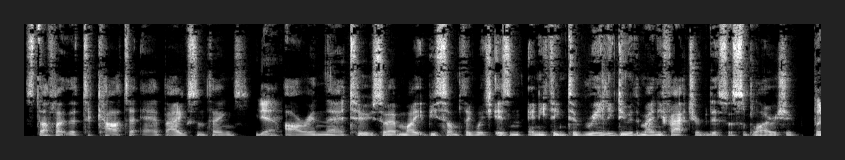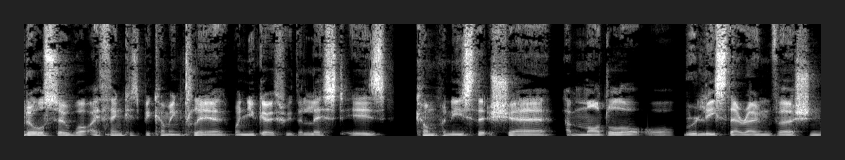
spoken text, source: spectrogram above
stuff like the Takata airbags and things Yeah. are in there too. So it might be something which isn't anything to really do with the manufacturer, but it's a supplier issue. But also, what I think is becoming clear when you go through the list is companies that share a model or, release their own version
